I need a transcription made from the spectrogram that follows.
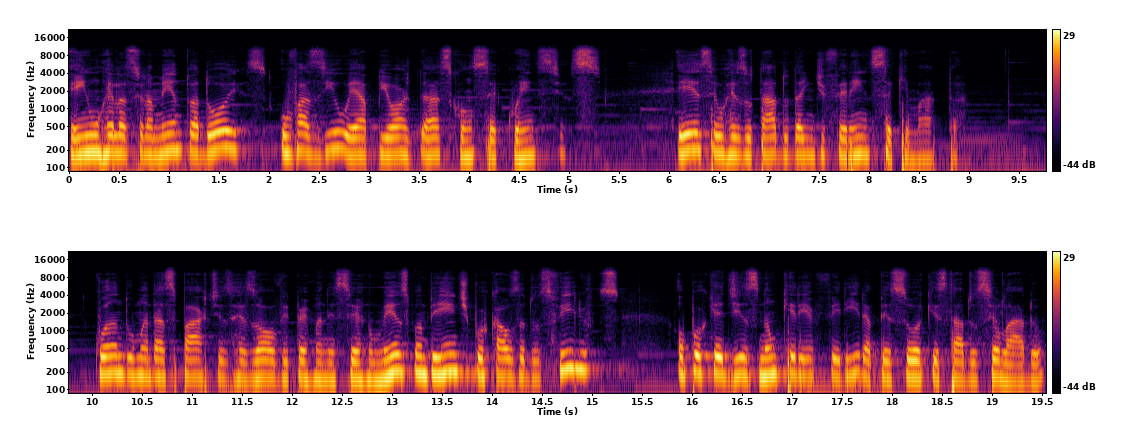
Em um relacionamento a dois, o vazio é a pior das consequências. Esse é o resultado da indiferença que mata. Quando uma das partes resolve permanecer no mesmo ambiente por causa dos filhos, ou porque diz não querer ferir a pessoa que está do seu lado,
